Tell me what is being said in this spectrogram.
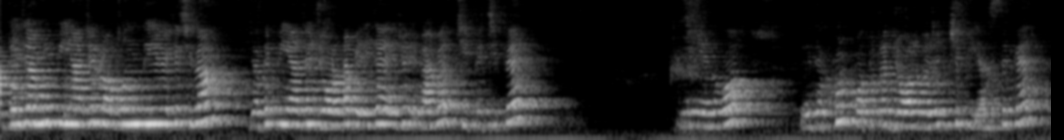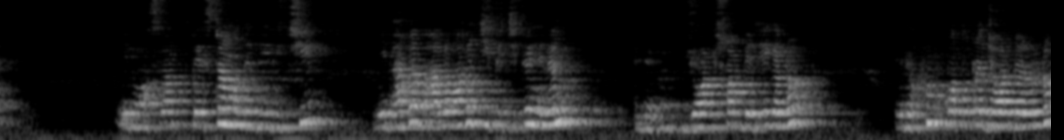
আগে যে আমি পেঁয়াজে লবণ দিয়ে রেখেছিলাম, যাতে পেঁয়াজের জলটা বেরিয়ে যায়, এই যে এভাবে চিপে চিপে নিয়ে নেব। এই দেখুন কতটা জল বেরোচ্ছে পেঁয়াজ থেকে। এই মশলা পেস্টটার মধ্যে দিয়ে দিচ্ছি। এইভাবে ভালোভাবে চিপে চিপে নেবেন। দেখুন, জল সব বেরিয়ে গেল। এই দেখুন কতটা জল বেরোলো।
